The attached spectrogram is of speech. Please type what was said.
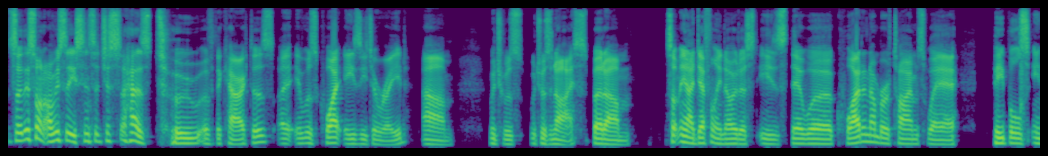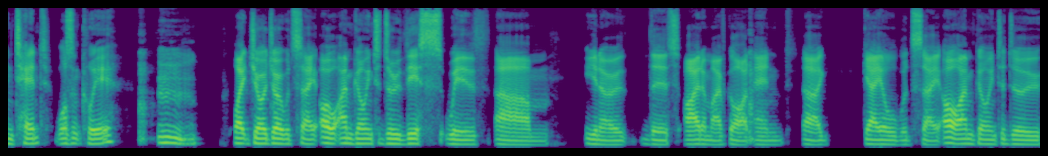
so this one obviously since it just has two of the characters, it was quite easy to read. Um, which was which was nice. But um, something I definitely noticed is there were quite a number of times where people's intent wasn't clear. Mm. Like Jojo would say, "Oh, I'm going to do this with um, you know, this item I've got," and uh, Gale would say, "Oh, I'm going to do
